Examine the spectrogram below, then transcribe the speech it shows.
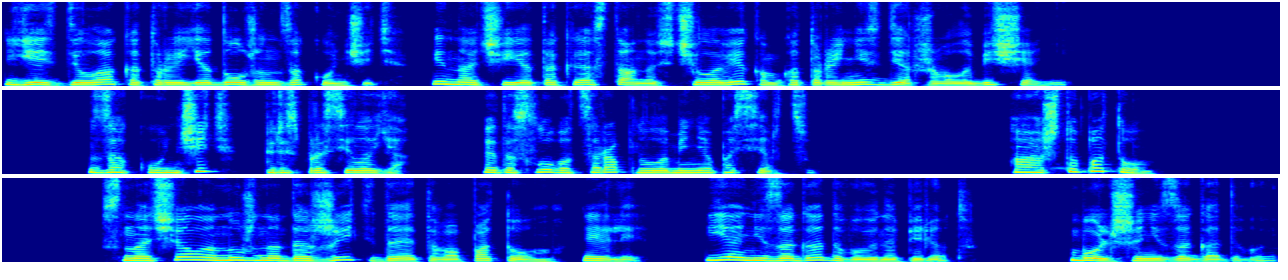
«Есть дела, которые я должен закончить, иначе я так и останусь человеком, который не сдерживал обещаний». «Закончить?» – переспросила я. Это слово царапнуло меня по сердцу. «А что потом?» «Сначала нужно дожить до этого потом, Элли. Я не загадываю наперед. Больше не загадываю.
